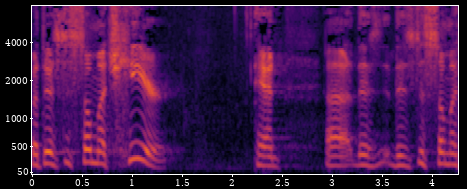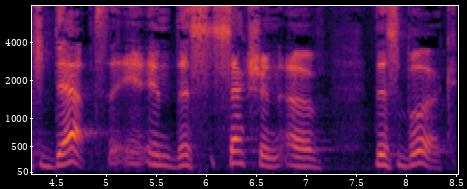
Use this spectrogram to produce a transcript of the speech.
But there's just so much here. And uh, there's, there's just so much depth in, in this section of this book.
